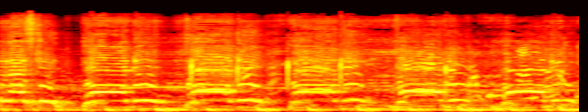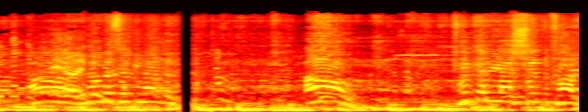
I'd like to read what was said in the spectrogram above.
አንድ ላይ እስኪ ቴዲ ቴዲ ቴዲ ቴዲ ቴዲ። እናመሰግናለን። አዎ ፍቅር ያሸንፋል።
